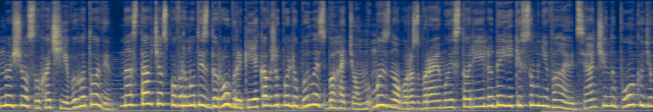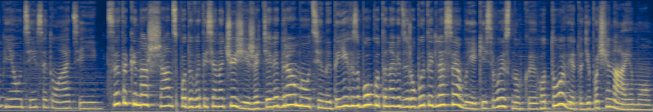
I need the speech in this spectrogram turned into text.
Ну що, слухачі, ви готові? Настав час повернутись до рубрики, яка вже полюбилась багатьом. Ми знову розбираємо історії людей, які сумніваються, чи не покидьок я у цій ситуації. Це таки наш шанс подивитися на чужі життєві драми, оцінити їх збоку та навіть зробити для себе якісь висновки. Готові? Тоді починаємо.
